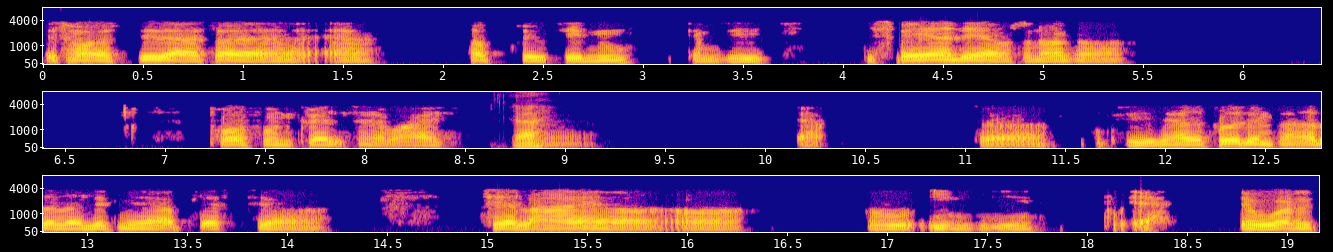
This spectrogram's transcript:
jeg tror også, det der så er, er topprioritet nu, kan man sige. Det svære, det er jo så nok at prøve at få en kval til Hawaii. Ja. Øh, ja. Så man kan sige, hvis jeg havde fået den, så havde der været lidt mere plads til at, til at lege og, og, og egentlig, ja, jeg kunne godt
